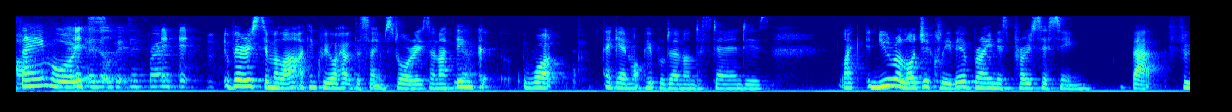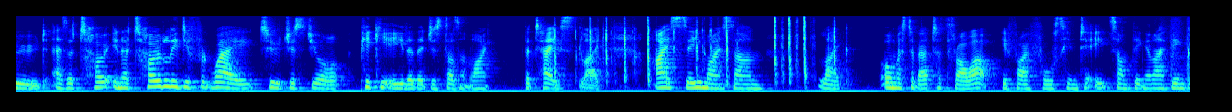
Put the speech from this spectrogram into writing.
Oh, Same or it's, a little bit different? It- it- very similar. I think we all have the same stories, and I think what again what people don't understand is like neurologically their brain is processing that food as a to- in a totally different way to just your picky eater that just doesn't like the taste. Like I see my son like almost about to throw up if I force him to eat something and I think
